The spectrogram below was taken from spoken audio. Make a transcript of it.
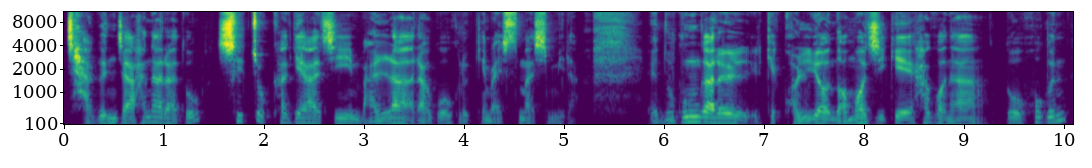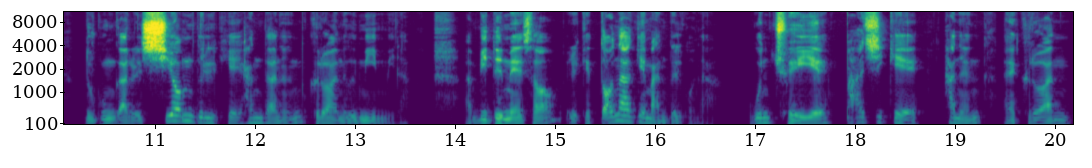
작은 자 하나라도 실족하게 하지 말라라고 그렇게 말씀하십니다. 예, 누군가를 이렇게 걸려 넘어지게 하거나 또 혹은 누군가를 시험 들게 한다는 그러한 의미입니다. 아, 믿음에서 이렇게 떠나게 만들거나 혹은 죄에 빠지게 하는 예, 그러한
